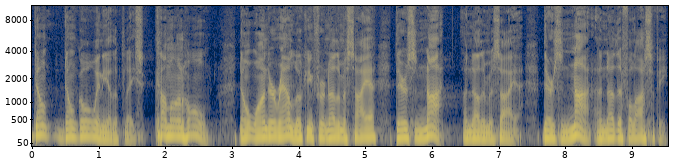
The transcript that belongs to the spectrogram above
Don't, don't go any other place. Come on home. Don't wander around looking for another Messiah. There's not another Messiah. There's not another philosophy.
